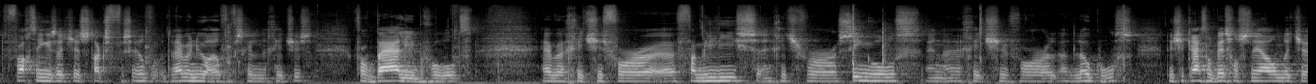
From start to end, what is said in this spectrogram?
verwachting is dat je straks heel veel, we hebben nu al heel veel verschillende gidsjes. Voor Bali bijvoorbeeld hebben we gidsjes voor families, een gidsje voor singles en een gidsje voor locals. Dus je krijgt al best wel snel, omdat je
